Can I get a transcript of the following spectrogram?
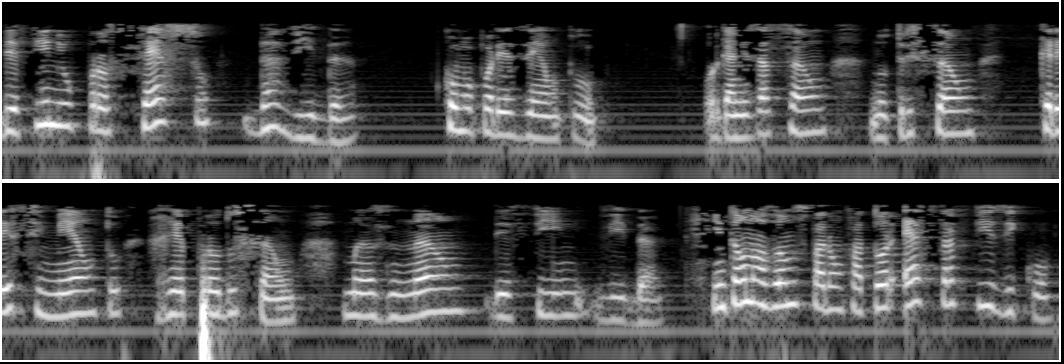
define o processo da vida, como, por exemplo, organização, nutrição, crescimento, reprodução, mas não define vida. Então, nós vamos para um fator extrafísico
